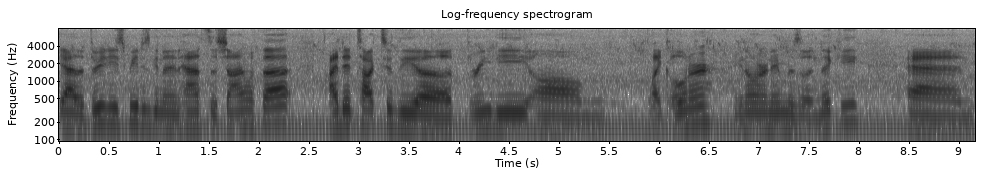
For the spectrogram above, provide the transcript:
Yeah, the 3D speed is gonna enhance the shine with that. I did talk to the uh, 3D um, like owner. You know, her name is uh, Nikki, and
